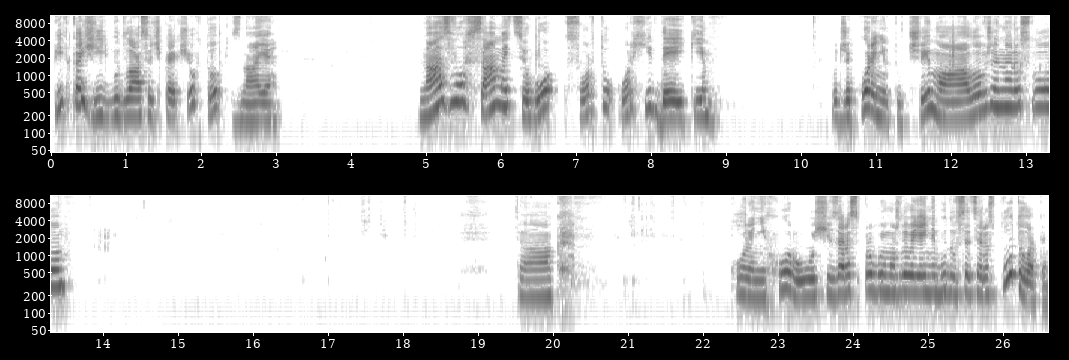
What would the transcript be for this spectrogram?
Підкажіть, будь ласочка, якщо хто знає назву саме цього сорту орхідейки. Отже, коренів тут чимало вже наросло. Так. Корені хороші. Зараз спробую, можливо, я й не буду все це розплутувати.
